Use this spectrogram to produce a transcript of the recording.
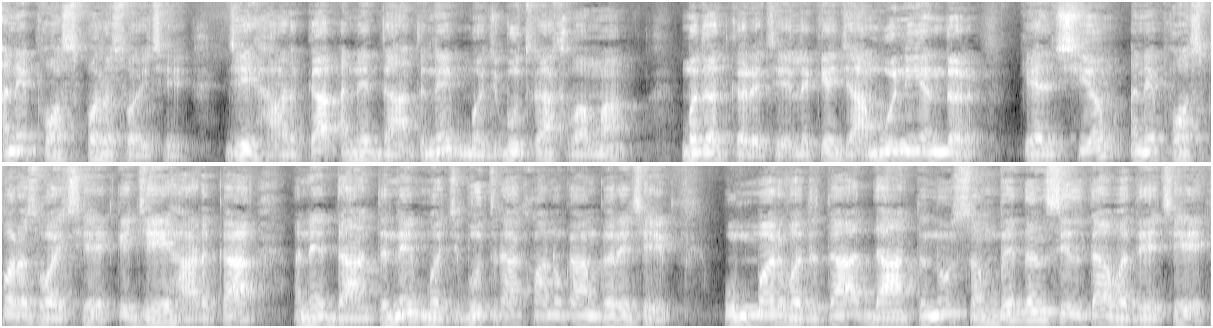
અને ફોસ્ફરસ હોય છે, જે હાડકાં અને દાંતને મજબૂત રાખવામાં મદદ કરે છે. એટલે કે જાંબુની અંદર કેલ્શિયમ અને ફોસ્ફરસ હોય છે કે જે હાડકાં અને દાંતને મજબૂત રાખવાનું કામ કરે છે. ઉંમર વધતા દાંતનું સંવેદનશીલતા વધે છે.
